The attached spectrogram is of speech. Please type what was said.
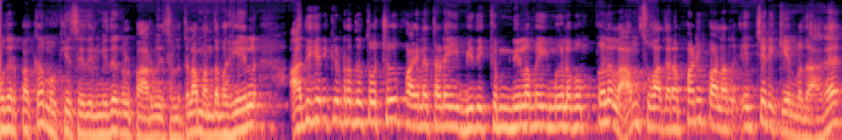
முதற் பக்க முக்கிய செய்தியில் மீது எங்கள் பார்வை செலுத்தலாம். அந்த வகையில் அதிகரிக்கின்றது தொற்று பயணத்தடை விதிக்கும் நிலைமை மீளவும் எழலாம். சுகாதார பணிப்பாளர் எச்சரிக்கை என்பதாக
